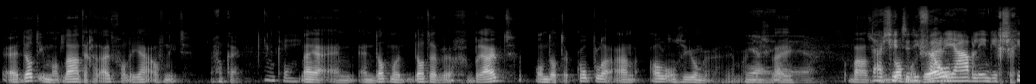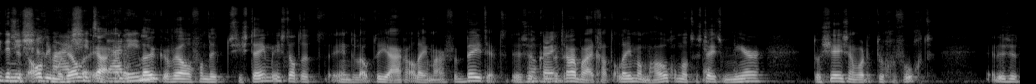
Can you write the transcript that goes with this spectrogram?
eh, dat iemand later gaat uitvallen, ja of niet. Oké. Oké. Nou ja, en, en dat, dat hebben we gebruikt om dat te koppelen aan al onze jongeren. Zeg maar. Ja, dus ja, wij, ja, ja. op basis Daar van zitten dat die model, variabelen in die geschiedenis, zitten al die maar, modellen. zitten Ja, en daarin. het leuke wel van dit systeem is dat het in de loop der jaren alleen maar verbetert. Dus de betrouwbaarheid gaat alleen maar omhoog, omdat er steeds meer dossiers aan worden toegevoegd. Dus het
